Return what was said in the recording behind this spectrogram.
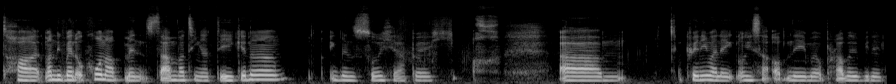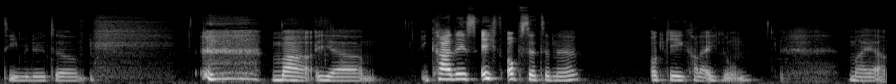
thought... Want ik ben ook gewoon op mijn samenvatting aan het tekenen. Ik ben zo grappig. Um, ik weet niet wanneer ik nog eens ga opnemen. Probably binnen 10 minuten. maar ja, ik ga deze echt opzetten, hè. Oké, ik ga dat echt doen. Maar ja,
